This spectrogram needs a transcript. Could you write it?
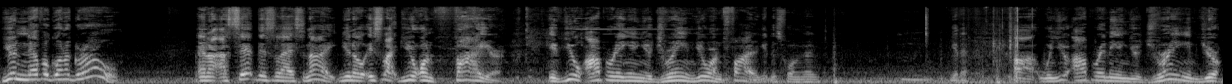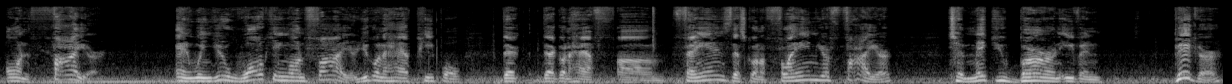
you're never going to grow. And I I said this last night, you know, it's like you're on fire. If you're operating in your dream, you're on fire. Get this for me, baby. Get it. Uh, when you're operating in your dream, you're on fire. And when you're walking on fire, you're going to have people that they're going to have um, fans that's going to flame your fire to make you burn even bigger,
